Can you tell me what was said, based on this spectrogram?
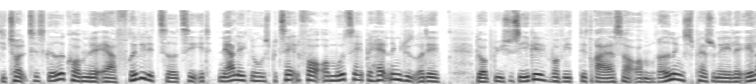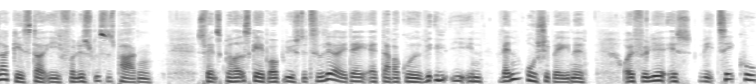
De 12 til skadekommende er frivilligt taget til et nærliggende hospital for at modtage behandling, lyder det. Det oplyses ikke, hvorvidt det drejer sig om redningspersonale eller gæster i forlystelsesparken. Svensk beredskab oplyste tidligere i dag, at der var gået vild i en vandrusjebane. Og ifølge SVT kunne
